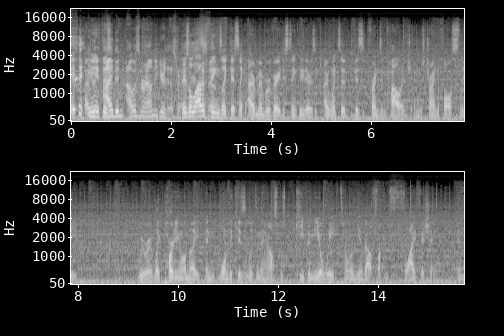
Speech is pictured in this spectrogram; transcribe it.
It- I mean, like, I didn't. I wasn't around to hear this. There's a lot of so- things like this. Like I remember very distinctly. There was a, I went to visit friends in college and was trying to fall asleep. We were like partying all night, and one of the kids that lived in the house was keeping me awake, telling me about fucking fly fishing, and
